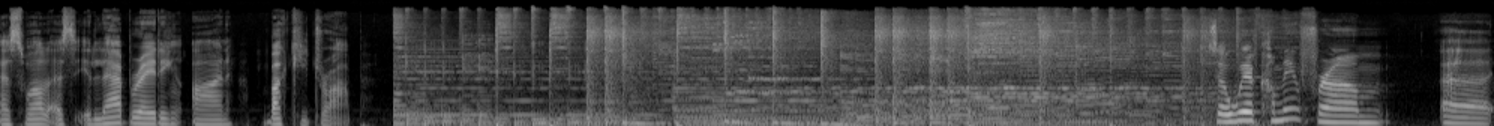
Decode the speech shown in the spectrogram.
as well as elaborating on BuckyDrop. So we're coming from uh,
